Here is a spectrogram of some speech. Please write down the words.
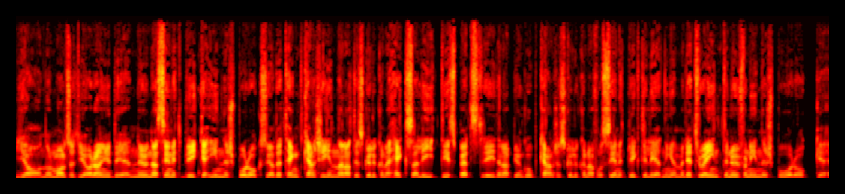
Ja, normalt sett gör han ju det. Nu när Zenit Bricka innerspår också. Jag hade tänkt kanske innan att det skulle kunna häxa lite i spetsstriden. Att Björn Goop kanske skulle kunna få Zenit Brick till ledningen. Men det tror jag inte nu från innerspår. Och eh,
